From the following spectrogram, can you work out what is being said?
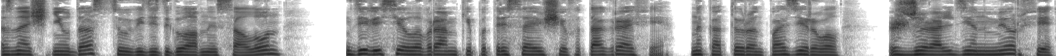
Значит, не удастся увидеть главный салон, где висела в рамке потрясающая фотография, на которой он позировал с Джеральдин Мёрфи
